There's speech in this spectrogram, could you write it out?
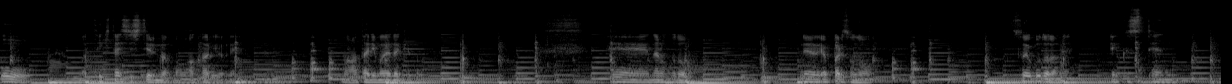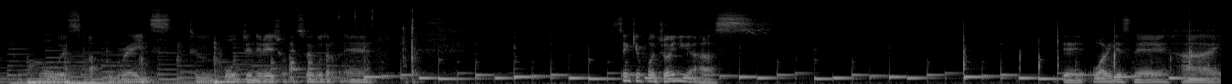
を、まあ、敵対視してるのはまあ分かるよね。まあ当たり前だけど。えー、なるほど。でやっぱりそのそういうことだね。Extend OS upgrades to 4th generation そういうことだね。Thank you for joining us で終わりですね。はい。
